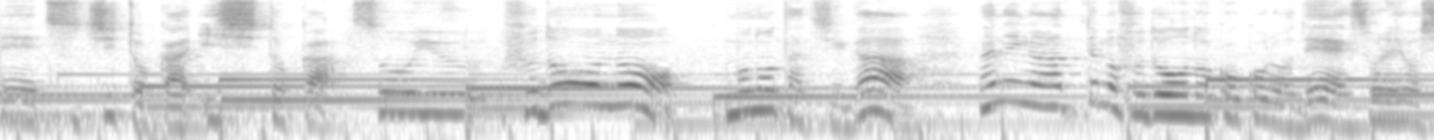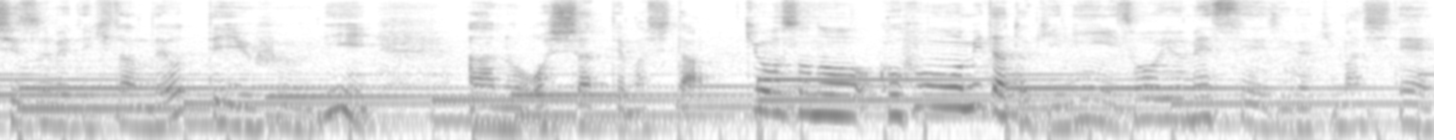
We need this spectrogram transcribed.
えー、土とか石とかそういう不動のものたちが何があっても不動の心でそれを鎮めてきたんだよっていうふうにあのおっしゃってました。今日その古墳を見た時にそういうメッセージが来まして、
